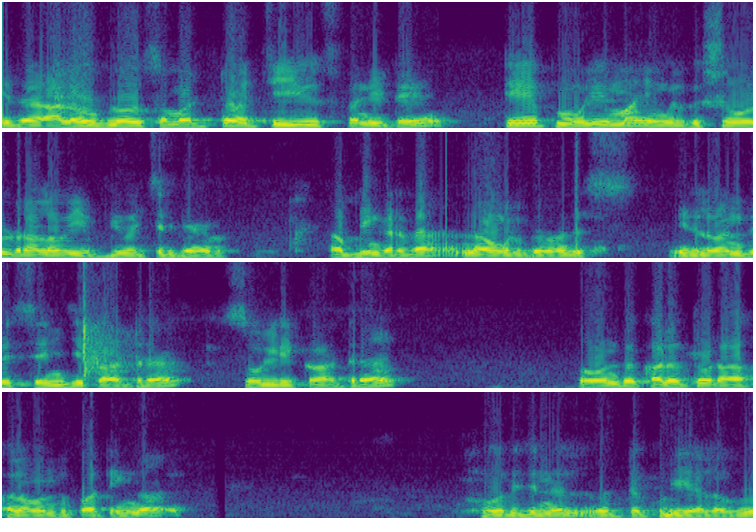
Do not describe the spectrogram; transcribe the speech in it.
இதை அளவு ப்ளவுஸை மட்டும் வச்சு யூஸ் பண்ணிவிட்டு டேப் மூலிமா இவங்களுக்கு ஷோல்டர் அளவு எப்படி வச்சுருக்கேன் அப்படிங்கிறத நான் உங்களுக்கு வந்து இதில் வந்து செஞ்சு காட்டுறேன் சொல்லி காட்டுறேன். இப்போ வந்து கழுத்தோட அகலம் வந்து பார்த்தீங்கன்னா ஒரிஜினல் வெட்டக்கூடிய அளவு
